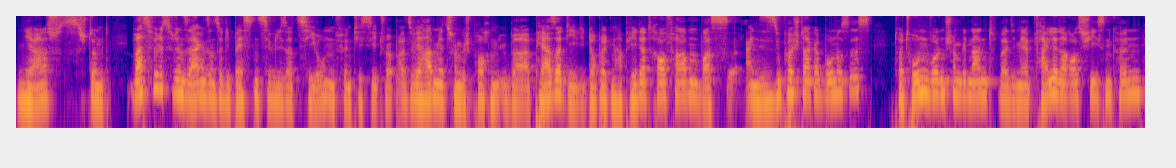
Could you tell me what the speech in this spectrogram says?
Ja, das stimmt. Was würdest du denn sagen, sind so die besten Zivilisationen für einen TC-Drop? Also wir haben jetzt schon gesprochen über Perser, die die doppelten HP da drauf haben, was ein super starker Bonus ist. Teutonen wurden schon genannt, weil sie mehr Pfeile daraus schießen können.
